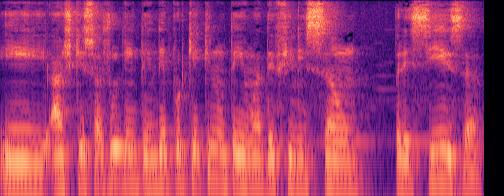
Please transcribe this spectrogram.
e acho que isso ajuda a entender por que, que não tem uma definição precisa,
